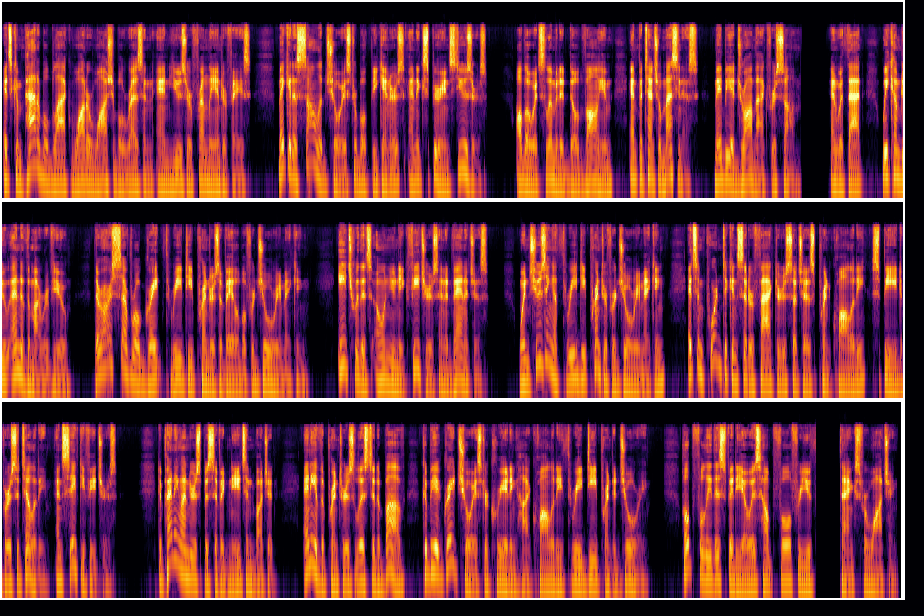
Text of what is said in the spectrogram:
Its compatible black water washable resin and user-friendly interface make it a solid choice for both beginners and experienced users, although its limited build volume and potential messiness may be a drawback for some. And with that, we come to end of the My Review. There are several great 3D printers available for jewelry making, each with its own unique features and advantages. When choosing a 3D printer for jewelry making, it's important to consider factors such as print quality, speed, versatility, and safety features. Depending on your specific needs and budget, any of the printers listed above could be a great choice for creating high-quality 3D printed jewelry. Hopefully this video is helpful for you. Thanks for watching.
